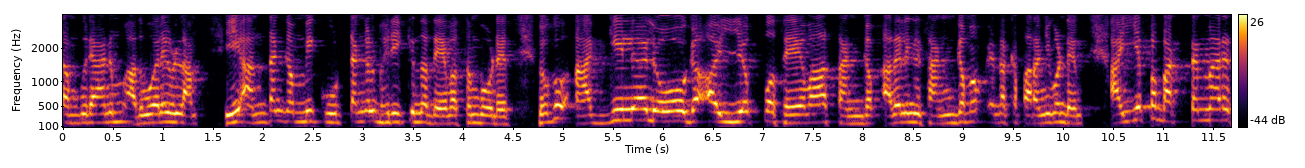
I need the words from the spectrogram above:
തമ്പുരാനും അതുപോലെയുള്ള ഈ അന്തം കമ്മി കൂട്ടങ്ങൾ ഭരിക്കുന്ന ദേവസ്വം ബോർഡ്. നോക്കൂ അഖില ലോക അയ്യപ്പ സേവാ സംഘം അതല്ലെങ്കിൽ സംഗമം എന്നൊക്കെ പറഞ്ഞുകൊണ്ട് അയ്യപ്പ ഭക്തന്മാരെ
